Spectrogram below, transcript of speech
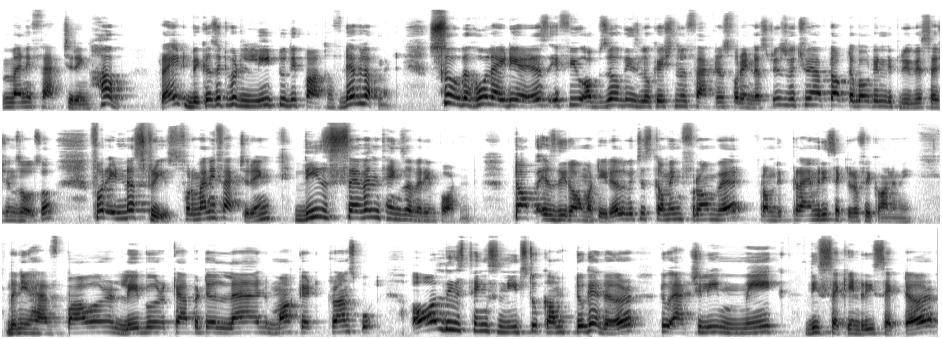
manufacturing hub right? Because it would lead to the path of development. So the whole idea is if you observe these locational factors for industries, which we have talked about in the previous sessions also, for industries, for manufacturing, these seven things are very important. Top is the raw material, which is coming from where? From the primary sector of economy. Then you have power, labor, capital, land, market, transport. All these things needs to come together to actually make the secondary sector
